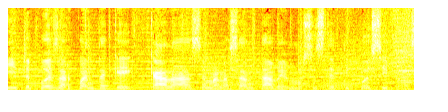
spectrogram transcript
y te puedes dar cuenta que cada Semana Santa vemos este tipo de cifras.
